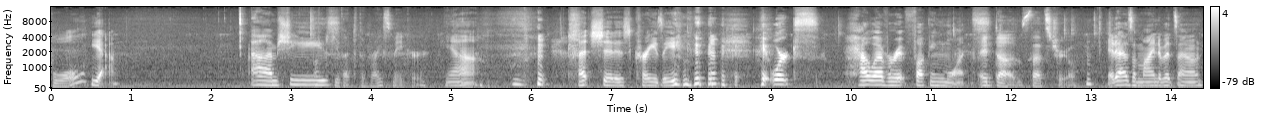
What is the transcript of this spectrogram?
cool. Yeah. Um, I'll have to she's do that to the rice maker. yeah. that shit is crazy. it works however it fucking wants. It does. That's true. it has a mind of its own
